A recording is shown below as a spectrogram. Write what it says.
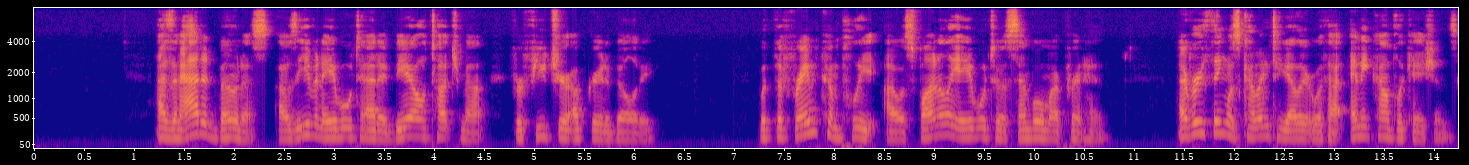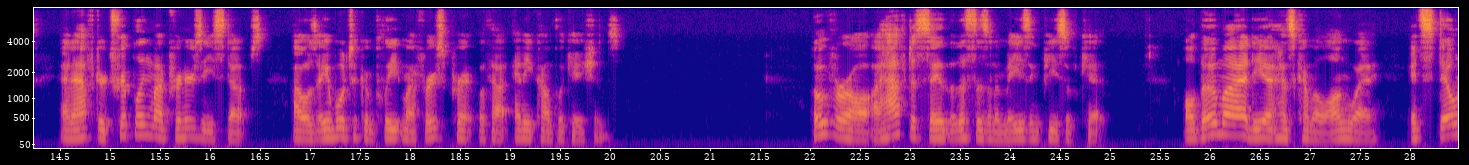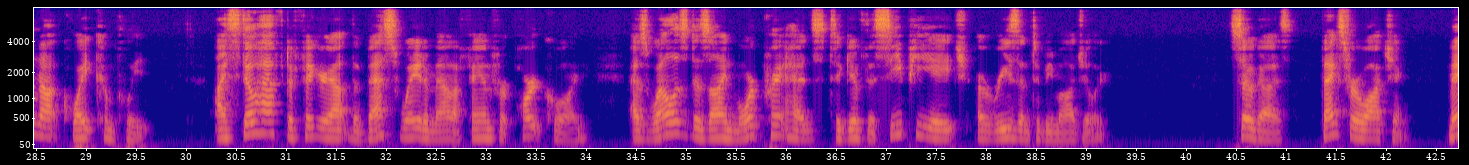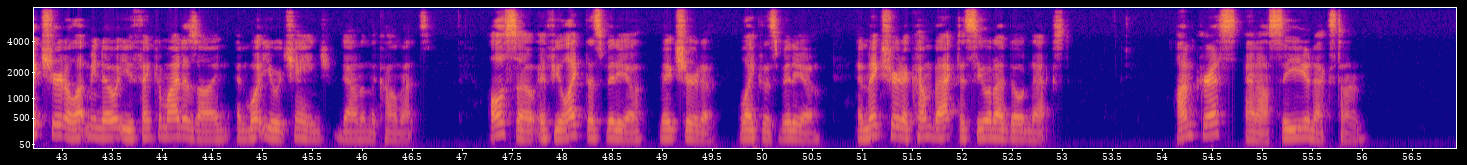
As an added bonus, I was even able to add a BL touch mount for future upgradability. With the frame complete, I was finally able to assemble my printhead. Everything was coming together without any complications, and after tripling my printer's E-steps, I was able to complete my first print without any complications. Overall, I have to say that this is an amazing piece of kit. Although my idea has come a long way, it's still not quite complete. I still have to figure out the best way to mount a fan for part cooling, as well as design more print heads to give the CPH a reason to be modular. So guys, thanks for watching. Make sure to let me know what you think of my design and what you would change down in the comments. Also, if you like this video, make sure to like this video, and make sure to come back to see what I build next. I'm Chris, and I'll see you next time.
